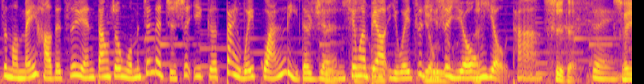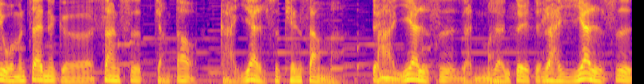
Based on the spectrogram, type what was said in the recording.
这么美好的资源当中，我们真的只是一个代为管理的人，千万不要以为自己是拥有它。是的，对。所以我们在那个上次讲到，嘎耶是天上嘛，嘎耶是人嘛，人对对，嘎耶是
